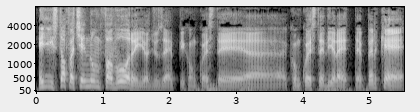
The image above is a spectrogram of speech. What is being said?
E gli sto facendo un favore io a Giuseppe con queste, uh, con queste dirette, perché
